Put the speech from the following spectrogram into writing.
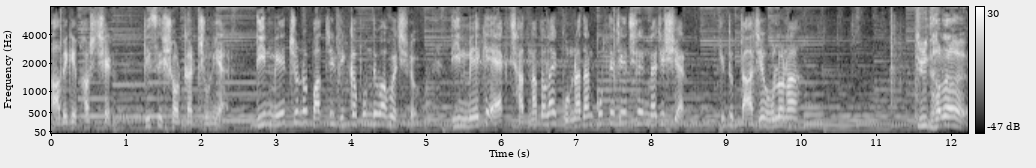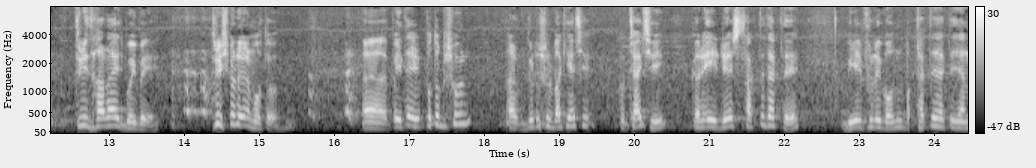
আবেগে ভাসছেন পিসি সরকার জুনিয়র। তিন মেয়ের জন্য পাত্রীর বিজ্ঞাপন দেওয়া হয়েছিল। তিন মেয়েকে এক ছাদনাতলায় কন্যাদান করতে চেয়েছিলেন ম্যাজিশিয়ান, কিন্তু তা যে হলো না। ত্রিধারা ত্রিধারায় বইবে, ত্রিশূলের মতো। এতে প্রথম শুল আর দুটো শুল বাকি আছে। চাইছি, কারণ এই ড্রেস থাকতে থাকতে, বিয়ের ফুলে গন্ধ থাকতে থাকতে যেন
